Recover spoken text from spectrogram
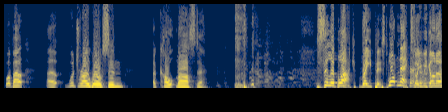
What about uh, Woodrow Wilson, occult master? Cilla Black, rapist. What next are you gonna?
